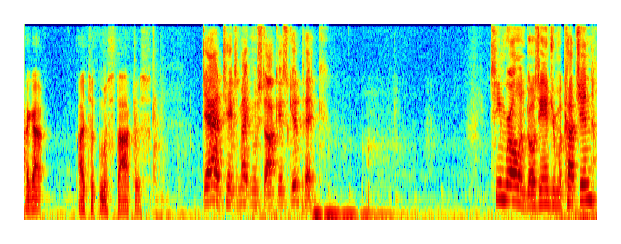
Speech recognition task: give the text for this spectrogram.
I got. I took Moustakas. Dad takes Mike Moustakas. Good pick. Team Roland goes Andrew McCutchen.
